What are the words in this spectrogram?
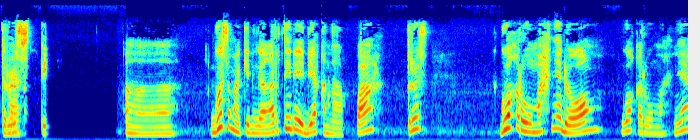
Terus Pasti. eh gue semakin gak ngerti deh dia kenapa. Terus gue ke rumahnya dong. Gue ke rumahnya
